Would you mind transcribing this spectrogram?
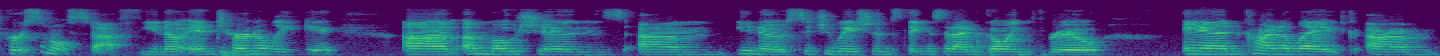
personal stuff, you know, internally, um, emotions, um, you know, situations, things that I'm going through, and kind of like um,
